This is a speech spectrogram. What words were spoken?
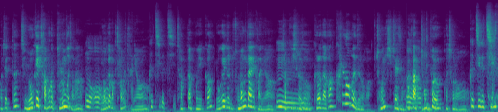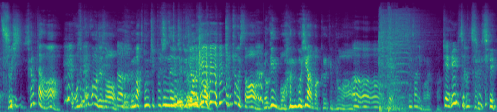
어쨌든 지금 요괴 잡으러 부른 거잖아 어, 어, 어. 요괴 막 잡으러 다녀 그치 그치. 잡다 보니까 요괴들도 도망다닐 거 아니야 음, 잡기 음, 싫어서 음. 그러다가 클럽에 들어가 전집에서 어, 아까 어. 점포 것처럼 그치 그치 여기 그치. 시- 새롭잖아 어두컴컴한 데서 어. 음악 둠칫 둠칫 둠칫 하면서 춤추고 있어 여긴 뭐 하는 곳이야 막 그렇게 물어봐 어 어 어. 근데 신선이 뭐랄까 죄를 져주. 제일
